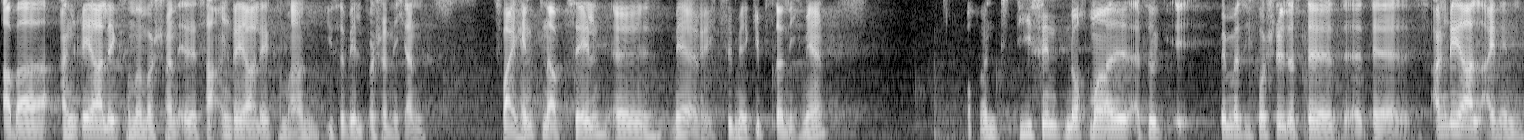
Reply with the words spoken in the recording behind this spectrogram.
aber Angreale kann man wahrscheinlich, äh, Sa-Angreale kann man in dieser Welt wahrscheinlich an zwei Händen abzählen. Äh, mehr, recht viel mehr gibt's da nicht mehr. Und die sind nochmal, also äh, wenn man sich vorstellt, dass der, der, das Angreal einen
